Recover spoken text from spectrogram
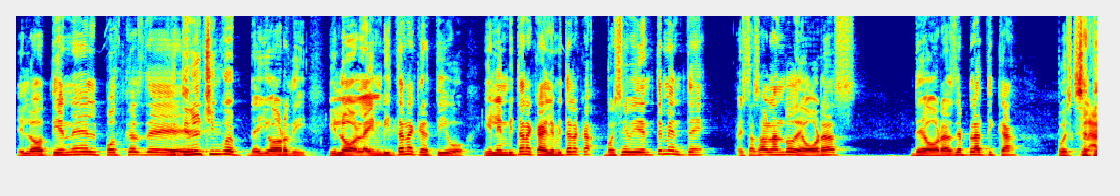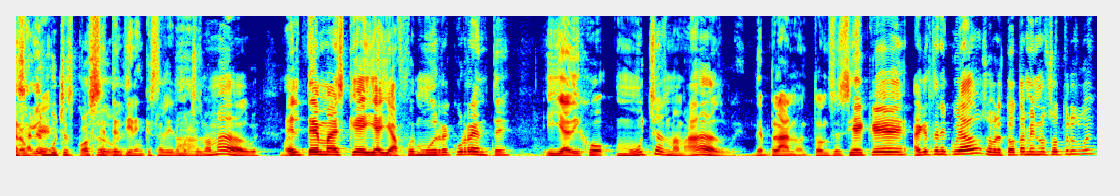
Y luego tiene el podcast de. Sí, tiene un chingo de- de Jordi. Y luego la invitan a Creativo. Y le invitan acá y le invitan acá. Pues evidentemente, estás hablando de horas, de horas de plática. Pues Se te claro salen que muchas cosas, Se te tienen que salir Ajá. muchas mamadas, güey. El tema es que ella ya fue muy recurrente y ya dijo muchas mamadas, güey, de plano. Entonces sí hay que, hay que tener cuidado, sobre todo también nosotros, güey.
